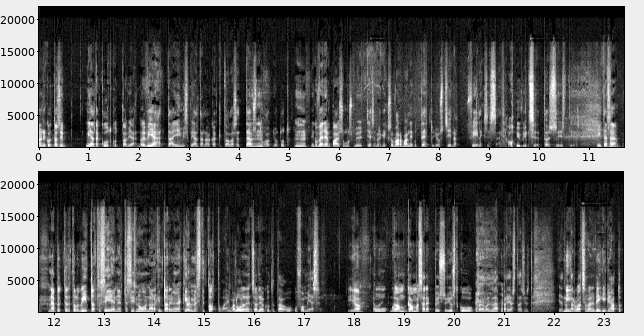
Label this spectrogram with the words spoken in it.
on niinku tosi mieltä kutkuttavia. Noi viehättää ihmismieltä, noi kaikki tällaiset täystuhojutut. Mm-hmm. Niinku vedenpaisumusmyytti esimerkiksi on varmaan niinku tehty just siinä fiiliksissä, että oi vitsi, että olisi siistiä. Mitä sä näpyttelet, oli viittaatta siihen, että siis Noan arkin tarina on kirjallisesti totta vai? Mä luulen, että se oli joku tota, ufomies. Joo, kuukko. Gam, gammasädepyssy, just kuukko, jolla oli läppäri jostain syystä. Ja tota, Niin. ruotsalainen viikinkin hattu.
